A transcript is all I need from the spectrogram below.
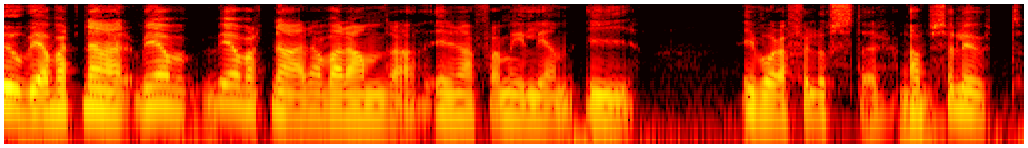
Jo, vi har varit nära, vi har, vi har varit nära varandra i den här familjen i, i våra förluster. Absolut.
